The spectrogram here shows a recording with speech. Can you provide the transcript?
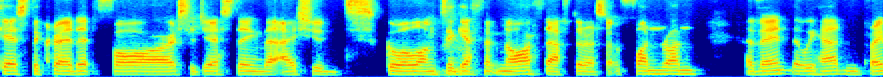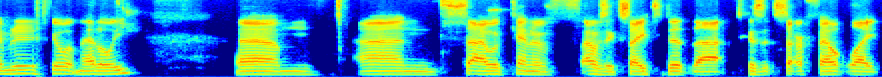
gets the credit for suggesting that I should go along to Giffnock North after a sort of fun run event that we had in primary school at Merrylee. Um, and I would kind of I was excited at that because it sort of felt like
